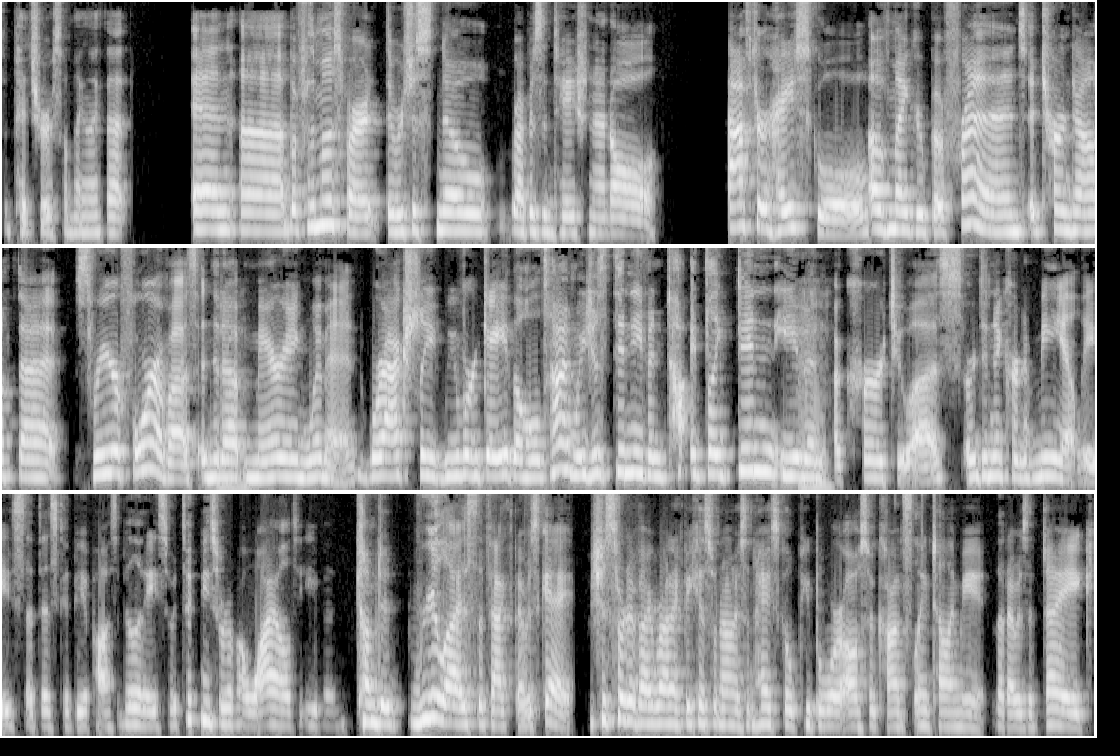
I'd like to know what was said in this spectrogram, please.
the pitcher, or something like that. And uh, but for the most part, there was just no representation at all after high school of my group of friends it turned out that three or four of us ended up marrying women. We're actually we were gay the whole time. We just didn't even talk it like didn't even mm-hmm. occur to us or didn't occur to me at least that this could be a possibility. So it took me sort of a while to even come to realize the fact that i was gay which is sort of ironic because when i was in high school people were also constantly telling me that i was a dyke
